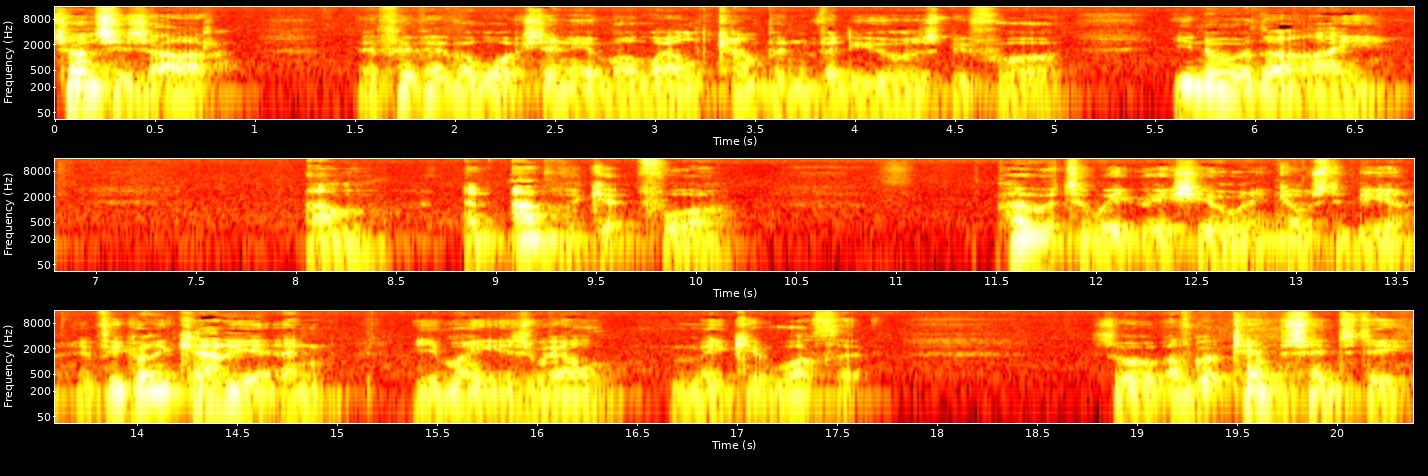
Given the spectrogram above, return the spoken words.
Chances are, if you've ever watched any of my wild camping videos before, you know that I am an advocate for power to weight ratio when it comes to beer. If you're going to carry it in, you might as well make it worth it. So I've got 10% today,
